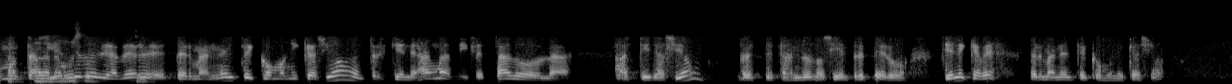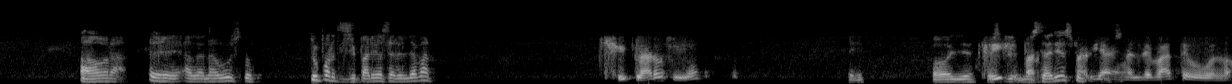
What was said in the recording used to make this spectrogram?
como también debe de haber eh, permanente comunicación entre quienes han manifestado la aspiración respetándonos siempre pero tiene que haber permanente comunicación ahora eh, Adán Augusto ¿Tú participarías en el debate? Sí, claro, sí. Sí. Oye, pues, sí, participaría en el debate o en los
